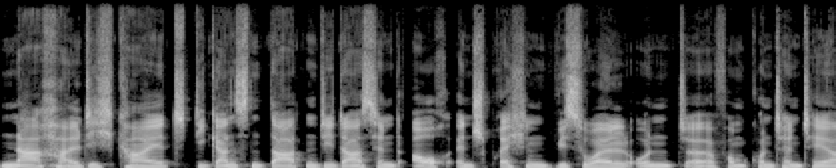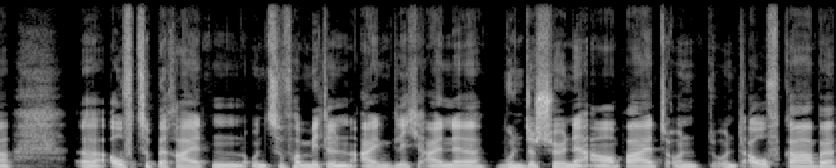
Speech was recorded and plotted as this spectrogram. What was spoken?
Nachhaltigkeit, die ganzen Daten, die da sind, auch entsprechend visuell und äh, vom Content her äh, aufzubereiten und zu vermitteln. Eigentlich eine wunderschöne Arbeit und, und Aufgabe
